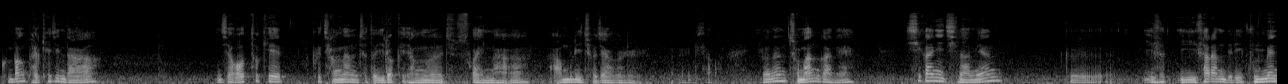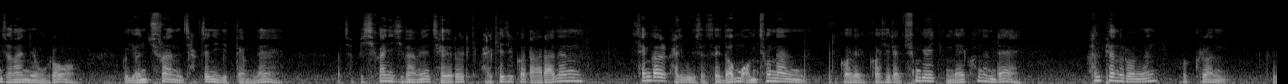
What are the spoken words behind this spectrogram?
금방 밝혀진다. 이제 어떻게 그 장난을 쳐도 이렇게 장난을 칠 수가 있나. 아무리 조작을 해서. 이거는 조만간에 시간이 지나면 그 이, 이 사람들이 국면 전환용으로 그 연출한 작전이기 때문에 어차피 시간이 지나면 제대로 이렇게 밝혀질 거다라는 생각을 가지고 있었어요. 너무 엄청난 것- 것이라 충격이 굉장히 컸는데 한편으로는 뭐 그런 그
